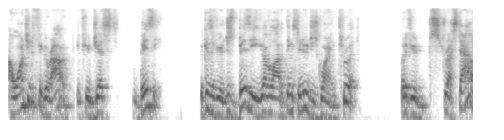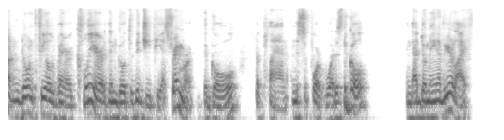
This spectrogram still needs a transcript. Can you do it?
i want you to figure out if you're just busy. Because if you're just busy you have a lot of things to do just going through it. But if you're stressed out and don't feel very clear then go to the gps framework. The goal the plan, and the support. What is the goal in that domain of your life?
